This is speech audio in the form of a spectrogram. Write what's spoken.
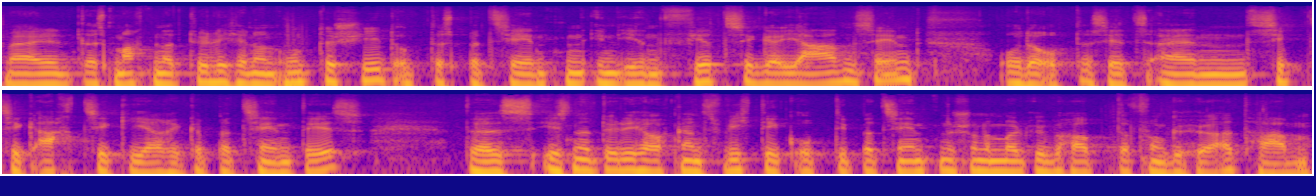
Weil das macht natürlich einen Unterschied, ob das Patienten in ihren 40er Jahren sind oder ob das jetzt ein 70-, 80-jähriger Patient ist. Das ist natürlich auch ganz wichtig, ob die Patienten schon einmal überhaupt davon gehört haben,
